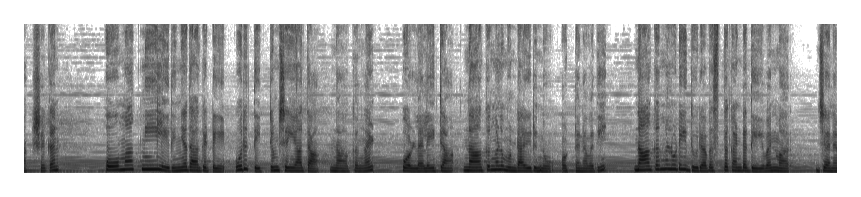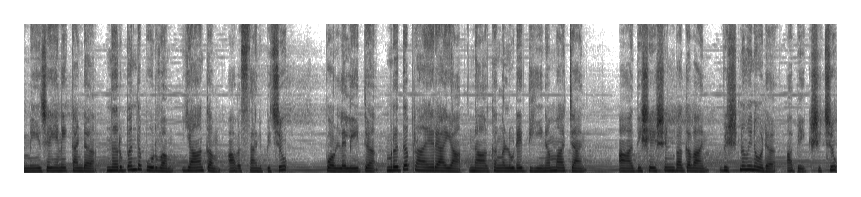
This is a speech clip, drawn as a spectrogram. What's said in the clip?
തക്ഷകൻ. ഹോമാഗ്നിയിൽ എരിഞ്ഞതാകട്ടെ ഒരു തെറ്റും ചെയ്യാത്ത നാഗങ്ങൾ പൊള്ളലേറ്റ നാഗങ്ങളുമുണ്ടായിരുന്നു ഒട്ടനവധി. നാഗങ്ങളുടെ ദുരവസ്ഥ കണ്ട ദേവന്മാർ ജനമേജയനെ കണ്ട് നിർബന്ധപൂർവം യാഗം അവസാനിപ്പിച്ചു. പൊള്ളലേറ്റ് മൃതപ്രായരായ നാഗങ്ങളുടെ ദീനം മാറ്റാൻ ആദിശേഷൻ ഭഗവാൻ വിഷ്ണുവിനോട് അപേക്ഷിച്ചു.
